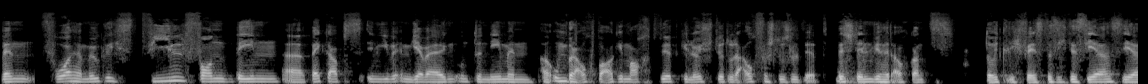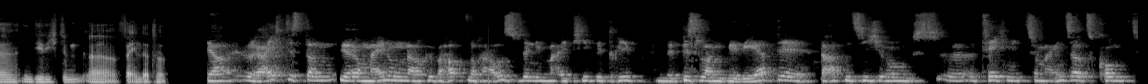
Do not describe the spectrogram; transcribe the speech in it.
wenn vorher möglichst viel von den äh, Backups in, im jeweiligen Unternehmen äh, unbrauchbar gemacht wird, gelöscht wird oder auch verschlüsselt wird. Das stellen wir halt auch ganz deutlich fest, dass sich das sehr, sehr in die Richtung äh, verändert hat. Ja, reicht es dann Ihrer Meinung nach überhaupt noch aus, wenn im IT-Betrieb eine bislang bewährte Datensicherungstechnik zum Einsatz kommt?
